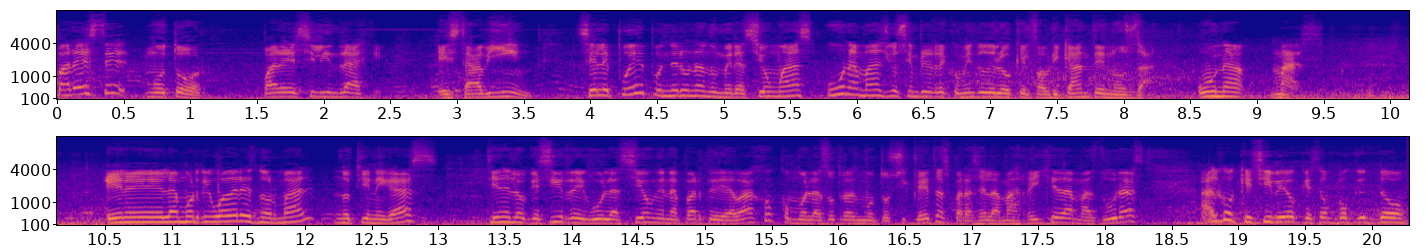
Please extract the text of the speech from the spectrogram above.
para este motor para el cilindraje. Está bien. Se le puede poner una numeración más, una más yo siempre recomiendo de lo que el fabricante nos da. Una más. El amortiguador es normal, no tiene gas. Tiene lo que sí regulación en la parte de abajo, como las otras motocicletas, para hacerla más rígida, más duras. Algo que sí veo que está un poquito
